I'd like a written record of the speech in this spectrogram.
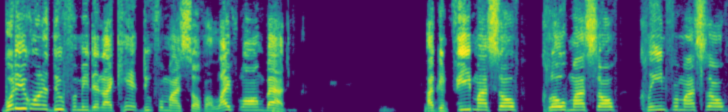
What are you going to do for me that I can't do for myself? A lifelong bachelor. I can feed myself, clothe myself, clean for myself,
